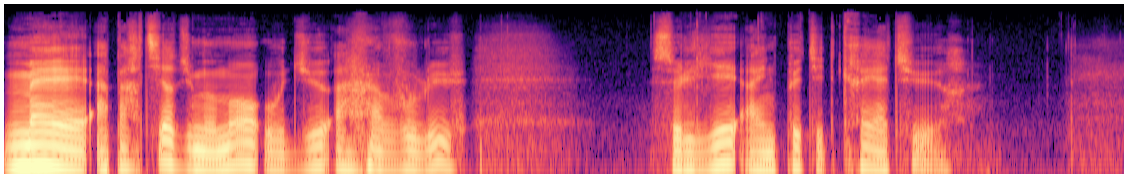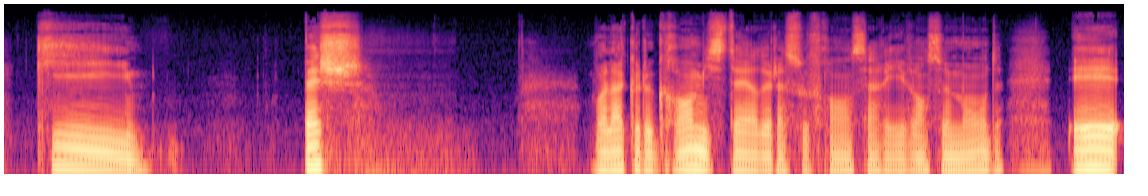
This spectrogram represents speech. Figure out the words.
mais à partir du moment où Dieu a voulu se lier à une petite créature qui pêche, voilà que le grand mystère de la souffrance arrive en ce monde et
